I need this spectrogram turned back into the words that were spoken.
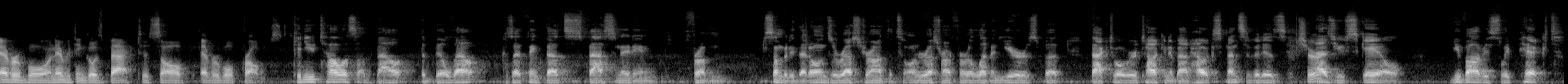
Everbowl and everything goes back to solve Everbowl problems. Can you tell us about the build out? Because I think that's fascinating from somebody that owns a restaurant that's owned a restaurant for 11 years. But back to what we were talking about, how expensive it is Sure. as you scale. You've obviously picked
